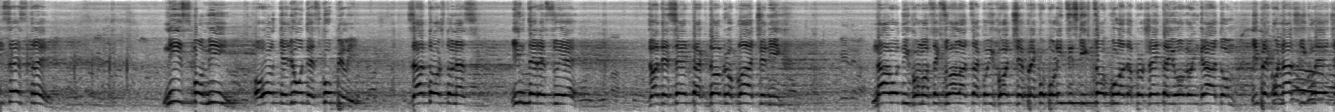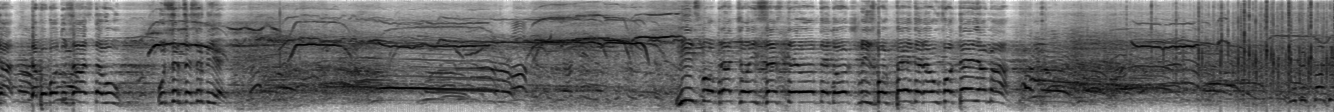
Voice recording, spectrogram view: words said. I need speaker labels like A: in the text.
A: i sestre, nismo mi ovolike ljude skupili zato što nas interesuje dvadesetak dobro plaćenih navodnih homoseksualaca koji hoće preko policijskih cokula da prošetaju ovim gradom i preko naših leđa da u srce Srbije. Mi smo, braćo i sestre, ovde došli zbog pedera u foteljama.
